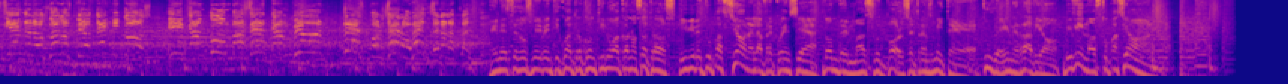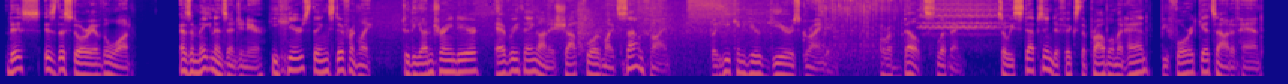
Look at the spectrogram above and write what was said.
En este 2024 continúa con nosotros y vive tu pasión en la frecuencia donde más fútbol se transmite. Radio, vivimos tu pasión. This is the story of the one. As a maintenance engineer, he hears things differently. To the untrained ear, everything on his shop floor might sound fine, but he can hear gears grinding or a belt slipping. So he steps in to fix the problem at hand before it gets out of hand.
